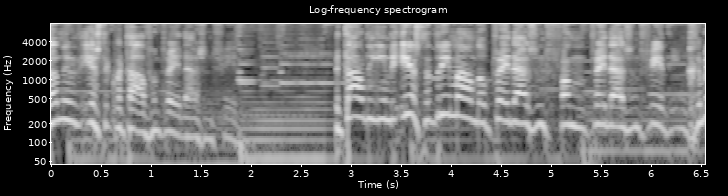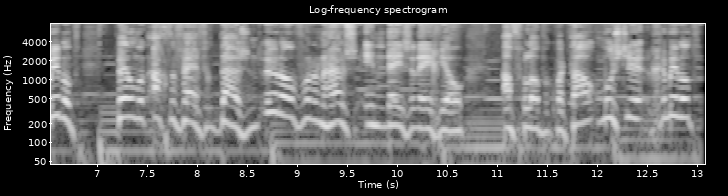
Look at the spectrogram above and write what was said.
dan in het eerste kwartaal van 2014. Betaalde je in de eerste drie maanden op 2000 van 2014 gemiddeld 258.000 euro voor een huis in deze regio. Afgelopen kwartaal moest je gemiddeld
